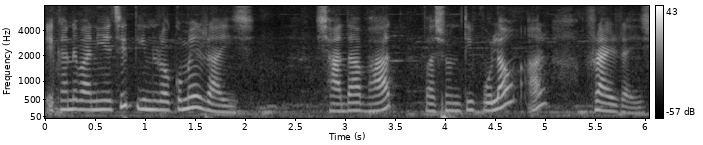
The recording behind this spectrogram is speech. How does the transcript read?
এখানে বানিয়েছি তিন রকমের রাইস। সাদা ভাত, বাসন্তী পোলাও আর ফ্রায়েড রাইস।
